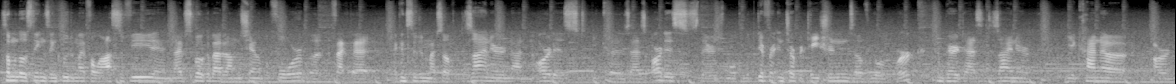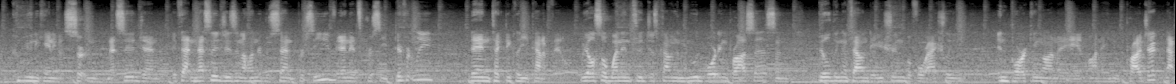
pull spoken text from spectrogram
Some of those things included my philosophy, and I've spoke about it on the channel before, but the fact that I consider myself a designer, not an artist, because as artists, there's multiple different interpretations of your work compared to as a designer, you kind of are communicating a certain message, and if that message isn't 100% perceived and it's perceived differently, then technically you kind of fail. We also went into just kind of the mood boarding process and building a foundation before actually embarking on a on a new project, not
